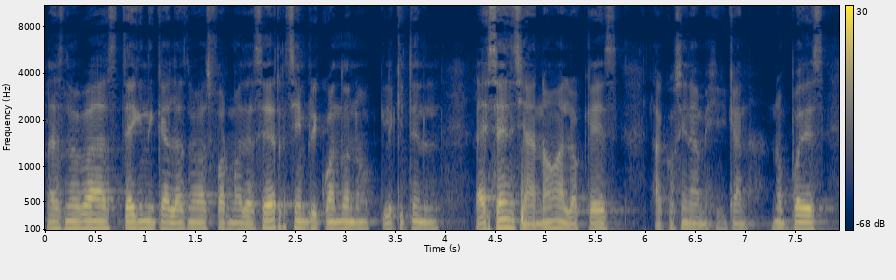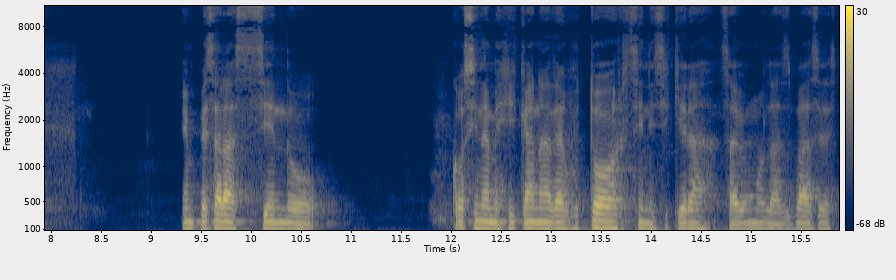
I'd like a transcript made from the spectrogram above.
las nuevas técnicas, las nuevas formas de hacer, siempre y cuando no le quiten la esencia, ¿no? A lo que es la cocina mexicana. No puedes empezar haciendo cocina mexicana de autor si ni siquiera sabemos las bases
